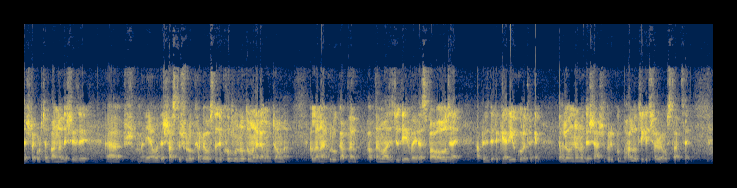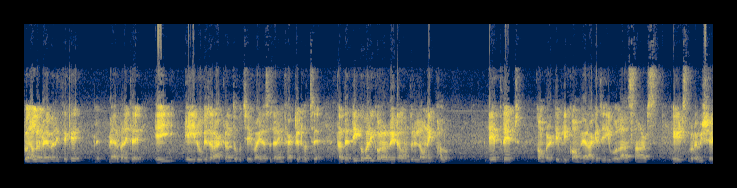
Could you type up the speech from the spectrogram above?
চেষ্টা করছেন। বাংলাদেশে যে মানে আমাদের স্বাস্থ্য সুরক্ষার ব্যবস্থা যে খুব উন্নত মানের এমনটাও না। আল্লাহ না করুক, আপনার আপনার মাঝে যদি এই ভাইরাস পাওয়াও যায়, আপনি যদি এটা ক্যারিও করে থাকেন, তাহলে অন্যান্য দেশে আশা করি খুব ভালো চিকিৎসার ব্যবস্থা আছে। এবং আল্লাহর মেহরবানি থেকে মেহরবানিতে এই এই রোগে যারা আক্রান্ত হচ্ছে, এই ভাইরাসে যারা ইনফেক্টেড হচ্ছে, তাদের রিকভারি করার রেট আলহামদুলিল্লাহ অনেক ভালো। ডেথ রেট কম্পারেটিভলি কম। এর আগে যে ইবোলা, সার্স, এইডস গোটা বিশ্বে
